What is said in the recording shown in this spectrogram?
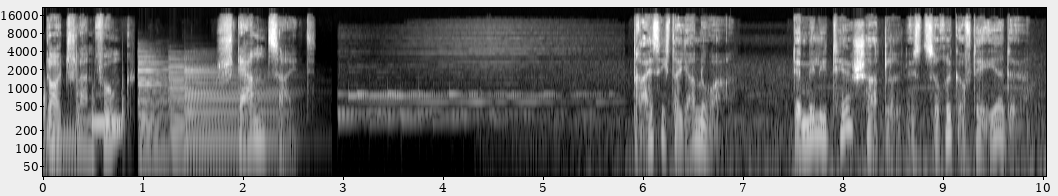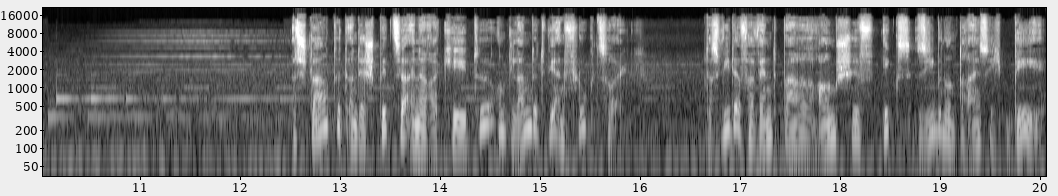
Deutschlandfunk Sternzeit 30. Januar. Der Militärshuttle ist zurück auf der Erde. Es startet an der Spitze einer Rakete und landet wie ein Flugzeug. Das wiederverwendbare Raumschiff X-37B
